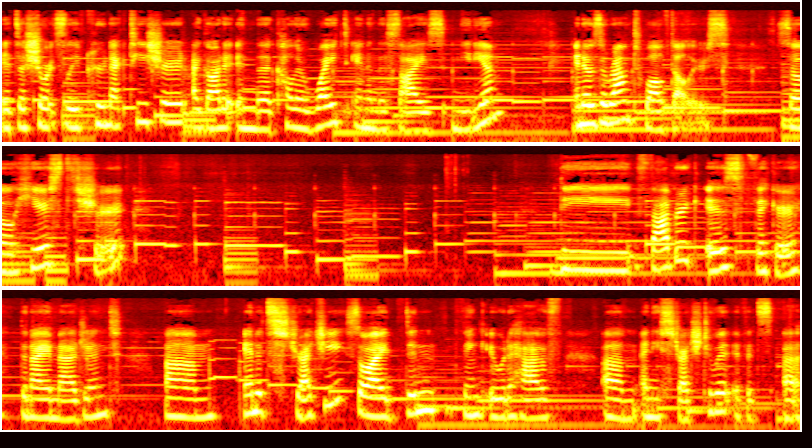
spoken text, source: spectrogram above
It's a short sleeve crew neck t-shirt. I got it in the color white and in the size medium. And it was around $12. So here's the shirt. The fabric is thicker than I imagined. Um, and it's stretchy so I didn't think it would have um, any stretch to it if it's a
